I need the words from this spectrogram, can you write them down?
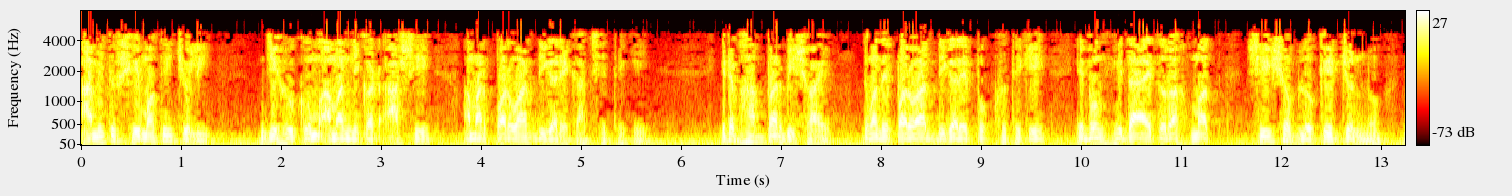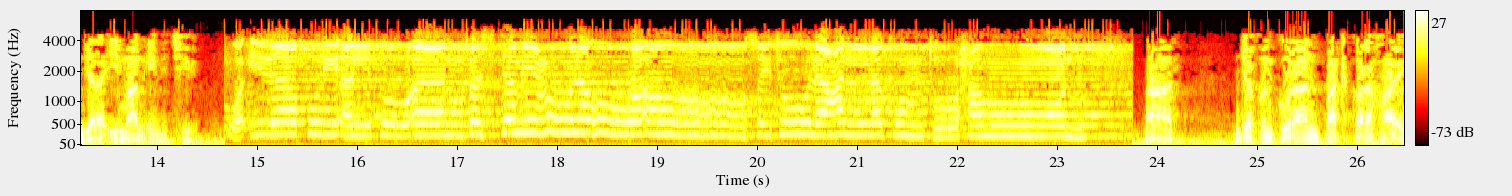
আমি তো সে মতেই চলি, যে হুকুম আমার নিকট আসে আমার পরোয়ার দিগারের কাছে থেকে। এটা ভাববার বিষয়, তোমাদের পরোয়ার দিগারের পক্ষ থেকে এবং হৃদায়ত রহমত সেই সব লোকের জন্য যারা ইমান এনেছে। وإذا قرئ القرآن فاستمعوا له وأنصتوا لعلكم ترحمون আর যখন কোরআন পাঠ করা হয়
